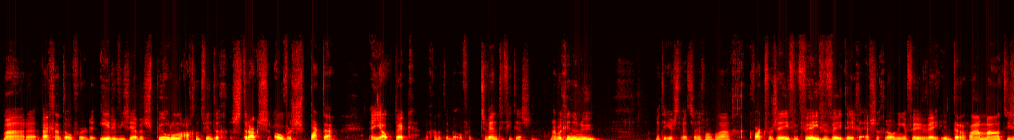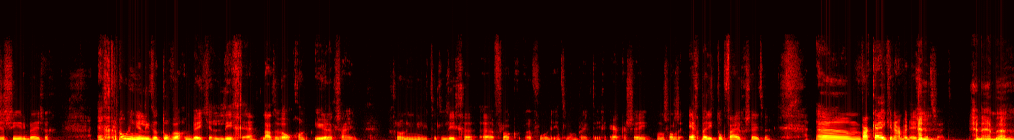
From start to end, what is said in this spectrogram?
Maar eh, wij gaan het over de Eredivisie hebben. Speelronde 28. Straks over Sparta en jouw PEC. We gaan het hebben over Twente Vitesse. Maar we beginnen nu met de eerste wedstrijd van vandaag. Kwart voor zeven. VVV tegen FC Groningen. VVV in dramatische serie bezig. En Groningen liet het toch wel een beetje liggen. Hè? Laten we wel gewoon eerlijk zijn. Groningen liet het liggen eh, vlak voor de interlandbreek tegen RKC. Anders hadden ze echt bij die top 5 gezeten. Ehm, waar kijk je naar bij deze En- wedstrijd? En Emmen.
